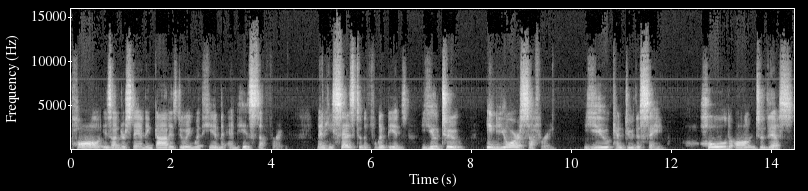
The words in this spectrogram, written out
Paul is understanding God is doing with him and his suffering, then he says to the Philippians, You too, in your suffering, you can do the same. Hold on to this,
